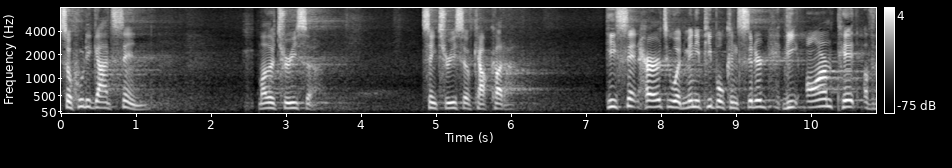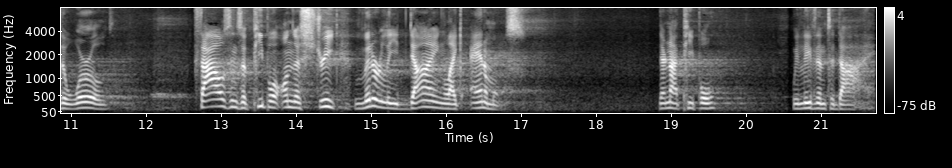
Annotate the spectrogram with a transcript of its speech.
So who did god send? Mother teresa. St teresa of calcutta. He sent her to what many people considered the armpit of the world thousands of people on the street literally dying like animals they're not people. We leave them to die.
